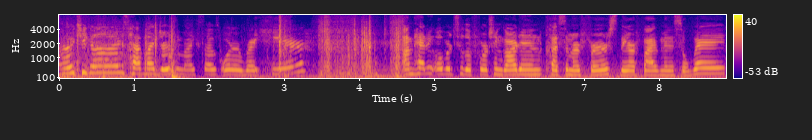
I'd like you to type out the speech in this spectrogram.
All right you guys have my jersey mike subs order right here. I'm heading over to the fortune garden customer first. They are five minutes away.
